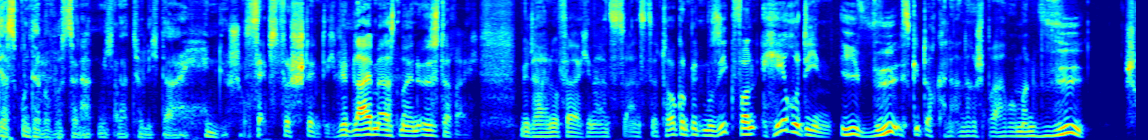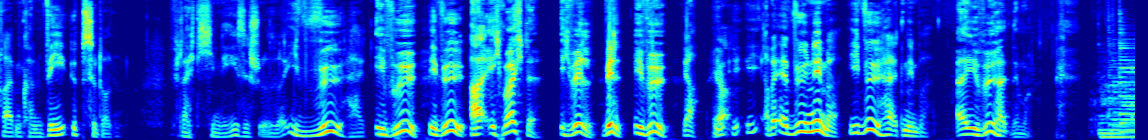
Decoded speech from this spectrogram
das Unterbewusstsein hat mich natürlich da hingeschoben. Selbstverständlich. Wir bleiben erstmal in Österreich mit Heino Ferchen 1 zu 1 der Talk und mit Musik von Herodin. I -wü. Es gibt auch keine andere Sprache, wo man Wü schreiben kann. W-Y. Vielleicht Chinesisch oder so. Will halt. Ich will. Ah, ich möchte. Ich will. Will. Will. Ja. Ja. Aber er will nimmer. Ich will halt nimmer. Äh, Ich will halt nicht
